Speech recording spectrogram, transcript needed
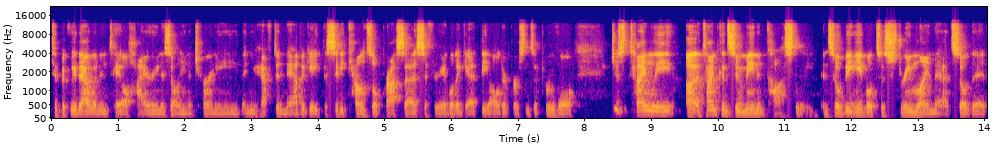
Typically, that would entail hiring a zoning attorney. Then you have to navigate the city council process if you're able to get the alderperson's approval just timely, uh, time consuming, and costly. And so being able to streamline that so that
